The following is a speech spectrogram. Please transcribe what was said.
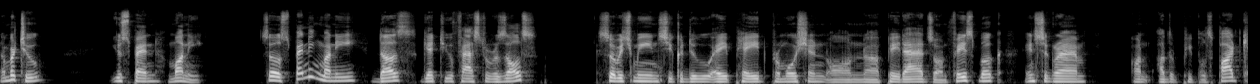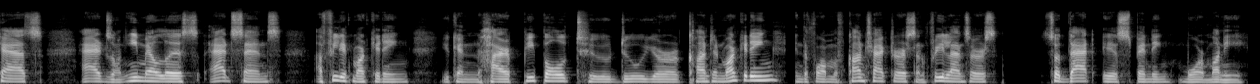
Number two, you spend money. So spending money does get you faster results. So which means you could do a paid promotion on uh, paid ads on Facebook, Instagram, on other people's podcasts, ads on email lists, AdSense, affiliate marketing. You can hire people to do your content marketing in the form of contractors and freelancers. So that is spending more money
